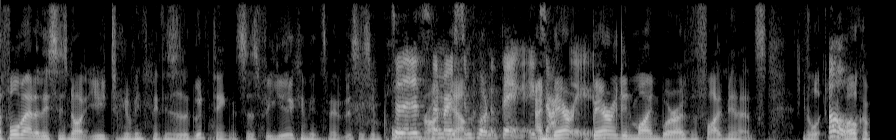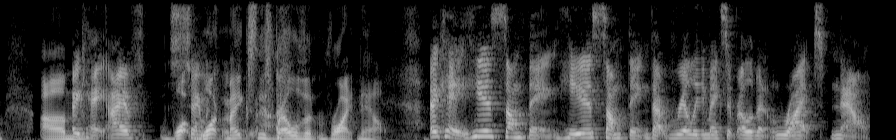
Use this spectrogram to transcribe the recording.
the format of this is not you to convince me this is a good thing. This is for you to convince me that this is important. so that it's right the most now. important thing. And Exactly. bear, bearing in mind we're over five minutes, you're, you're Oh. welcome. Um, okay, I have What so what makes this relevant right now? Okay, here's something. Here's something that really makes it relevant right now.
